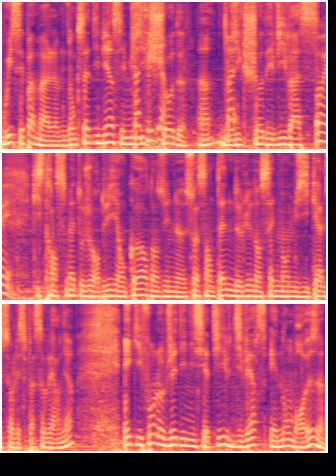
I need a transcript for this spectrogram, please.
Oui, c'est pas mal. Donc ça dit bien ces musiques chaudes, hein, Ouais. musiques chaudes et vivaces Ouais. qui se transmettent aujourd'hui encore dans une soixantaine de lieux d'enseignement musical sur l'espace auvergnat et qui font l'objet d'initiatives diverses et nombreuses,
